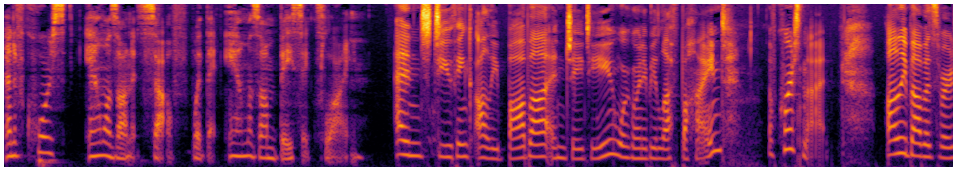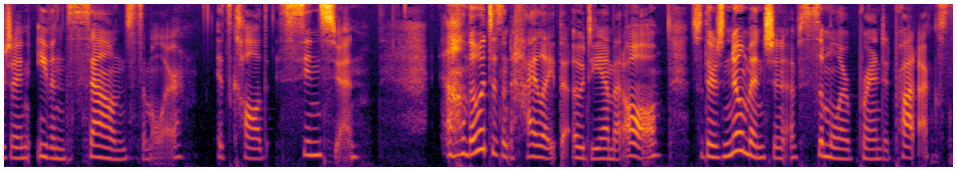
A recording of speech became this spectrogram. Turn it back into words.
and of course, Amazon itself with the Amazon Basics line. And do you think Alibaba and JD were going to be left behind? Of course not. Alibaba's version even sounds similar. It's called Xinxuan. Although it doesn't highlight the ODM at all, so there's no mention of similar branded products.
